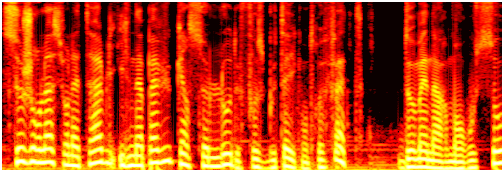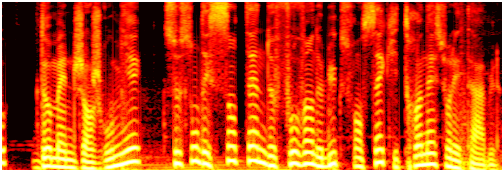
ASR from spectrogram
Ce jour-là, sur la table, il n'a pas vu qu'un seul lot de fausses bouteilles contrefaites. Domaine Armand Rousseau, domaine Georges Roumier, ce sont des centaines de faux vins de luxe français qui trônaient sur les tables.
